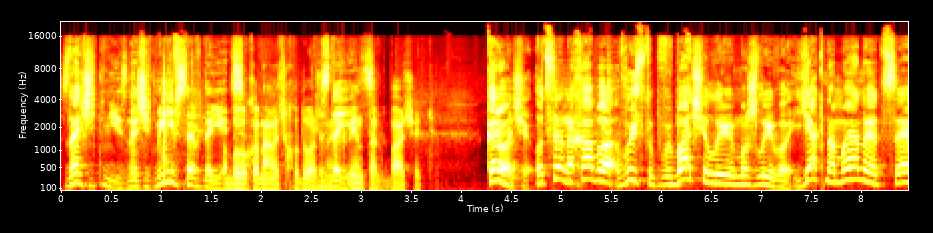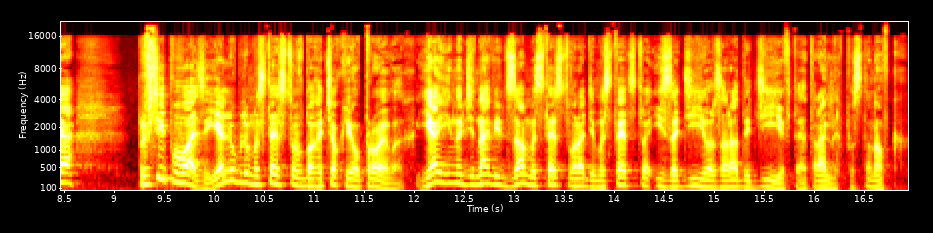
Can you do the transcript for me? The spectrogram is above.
значить ні. Значить, мені все вдається. Або виконавець художник, Здається. він так бачить. Коротше, оце нахаба виступ ви бачили, можливо. Як на мене, це. При всій повазі, я люблю мистецтво в багатьох його проявах. Я іноді навіть за мистецтво раді мистецтва і за дію заради дії в театральних постановках.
